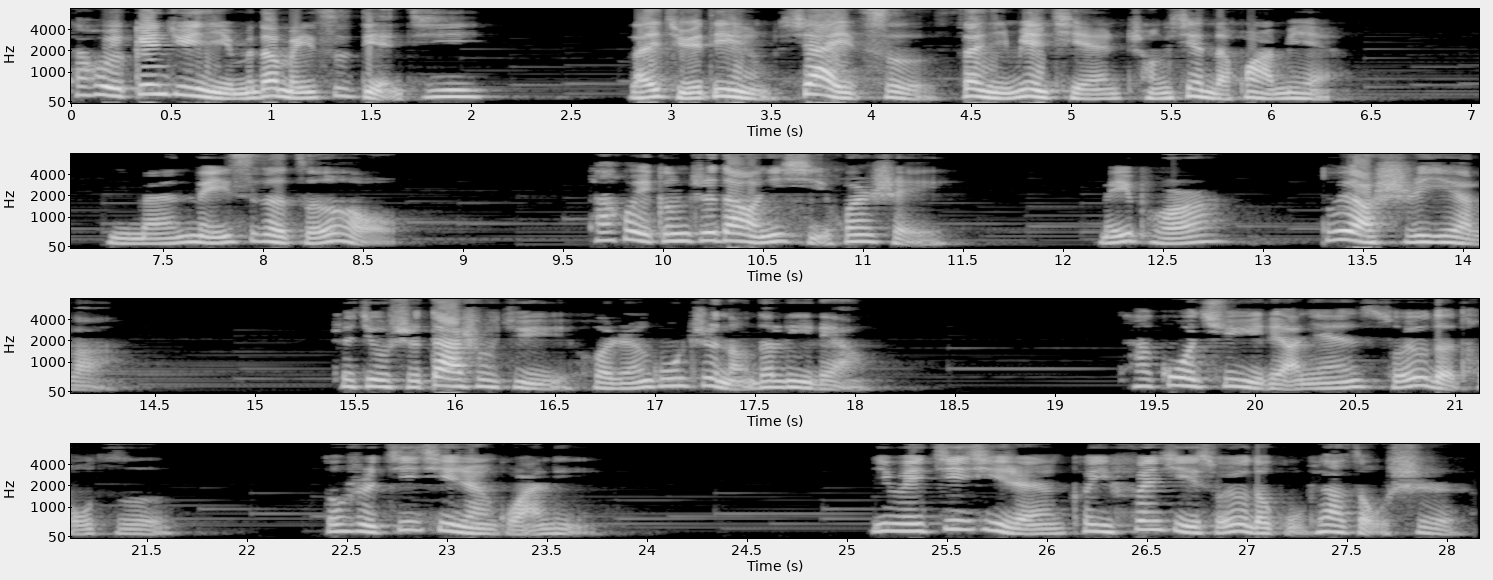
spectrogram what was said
它会根据你们的每一次点击来决定下一次在你面前呈现的画面。你们每一次的择偶，它会更知道你喜欢谁。媒婆都要失业了，这就是大数据和人工智能的力量。他过去两年所有的投资都是机器人管理，因为机器人可以分析所有的股票走势。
